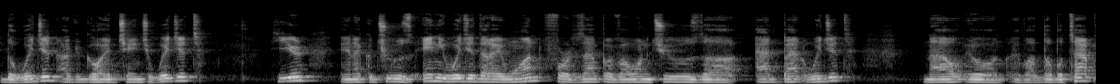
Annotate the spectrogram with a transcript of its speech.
the widget I could go ahead change widget here and I could choose any widget that I want for example if I want to choose the at bat widget now will, if I double tap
